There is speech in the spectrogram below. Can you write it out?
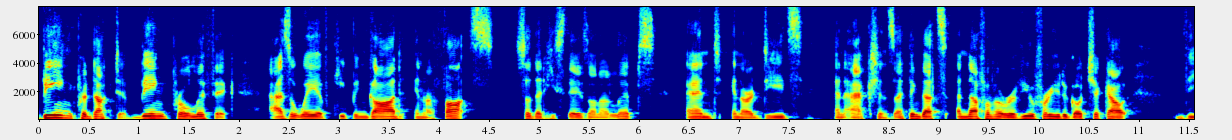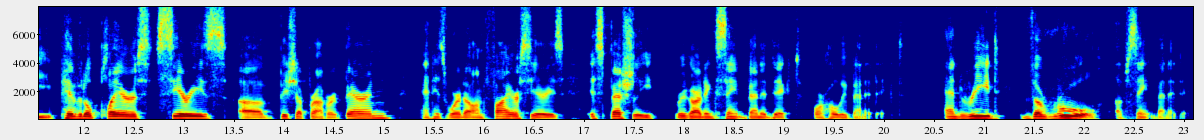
being productive being prolific as a way of keeping god in our thoughts so that he stays on our lips and in our deeds and actions. I think that's enough of a review for you to go check out the pivotal players series of bishop robert barron and his Word on Fire series, especially regarding Saint Benedict or Holy Benedict, and read The Rule of Saint Benedict.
